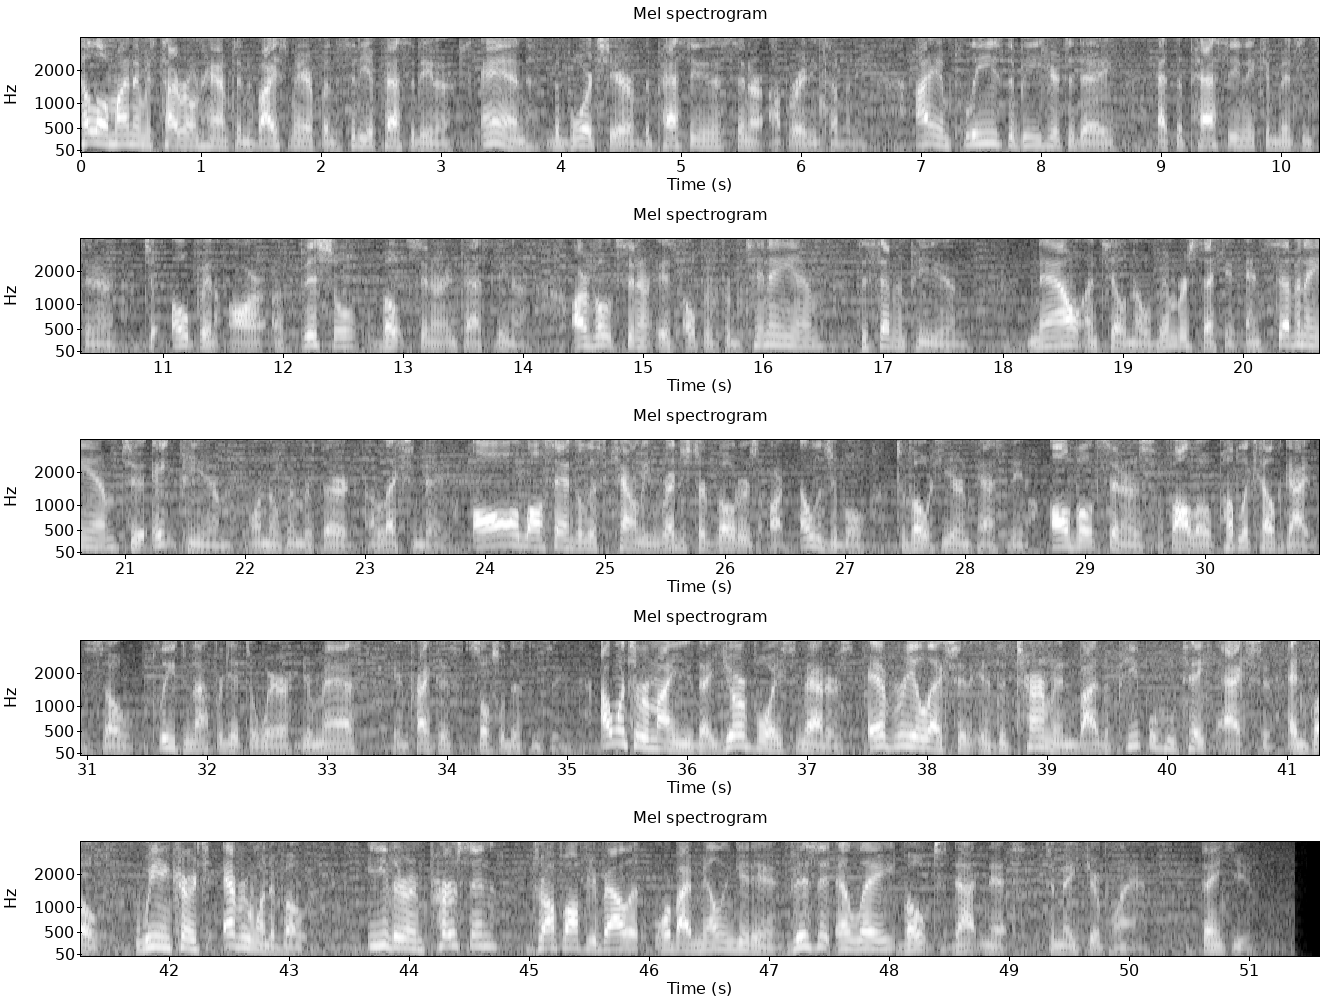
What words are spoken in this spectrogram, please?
Hello, my name is Tyrone Hampton, Vice Mayor for the City of Pasadena and the Board Chair of the Pasadena Center Operating Company. I am pleased to be here today at the Pasadena Convention Center to open our official Vote Center in Pasadena. Our Vote Center is open from 10 a.m. to 7 p.m now until November 2nd and 7 a.m. to 8 p.m. on November 3rd, Election Day. All Los Angeles County registered voters are eligible to vote here in Pasadena. All vote centers follow public health guidance, so please do not forget to wear your mask and practice social distancing. I want to remind you that your voice matters. Every election is determined by the people who take action and vote. We encourage everyone to vote, either in person drop off your ballot, or by mailing it in. Visit lavote.net to make your plan. Thank you.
